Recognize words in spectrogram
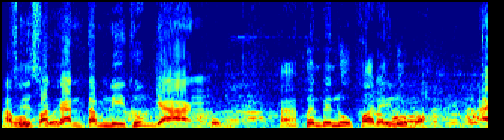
ครับผมสวยๆประกันตำหนิทุกอย่าง ผมอ่าเพื่อนเป็นลูกพ่อใดลูกบ่ ไอ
